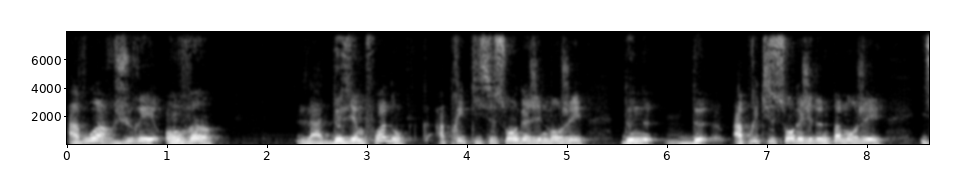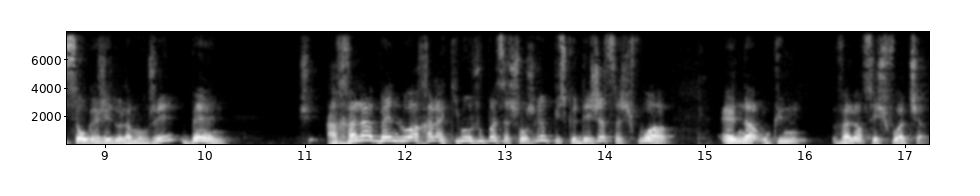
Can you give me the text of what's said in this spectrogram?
avoir juré en vain la deuxième fois. Donc, après qu'ils se sont engagés de manger, de, de après qu'ils se sont engagés de ne pas manger, il s'est de la manger. Ben, Achala ben lo achala, qui mange ou pas, ça change rien, puisque déjà sa chvoie, elle n'a aucune valeur, c'est chvoie chav.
